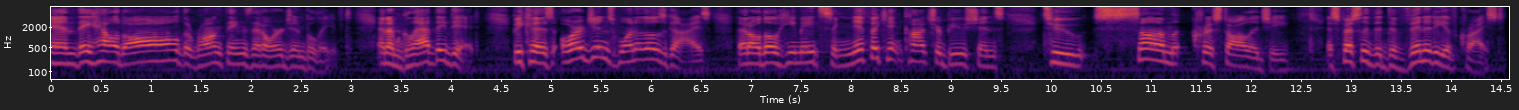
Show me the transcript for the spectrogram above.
and they held all the wrong things that Origen believed. And I'm glad they did, because Origen's one of those guys that, although he made significant contributions to some Christology, especially the divinity of Christ,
